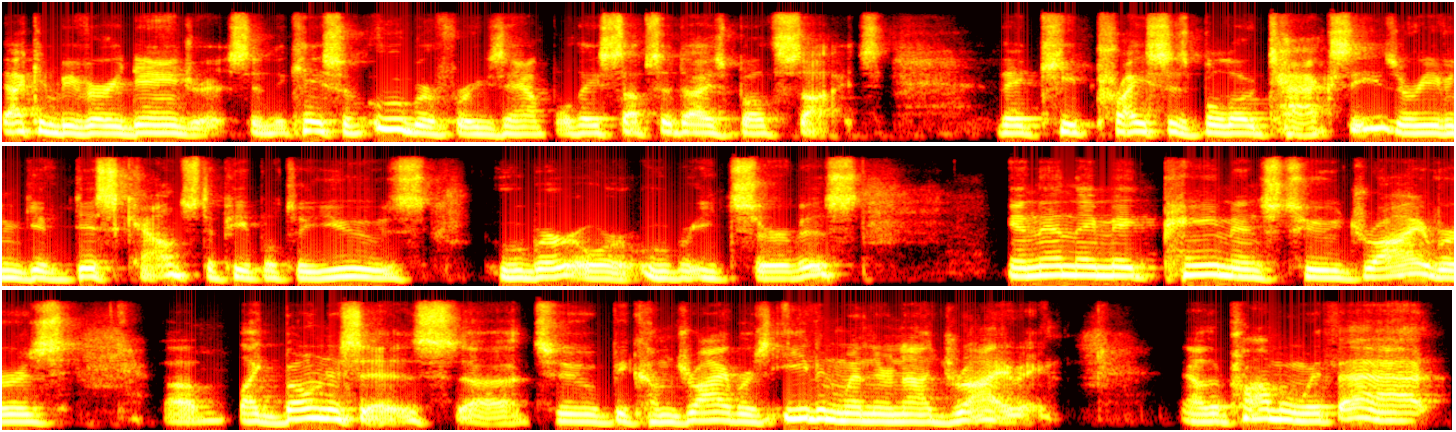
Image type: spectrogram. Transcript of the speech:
That can be very dangerous. In the case of Uber, for example, they subsidize both sides. They keep prices below taxis or even give discounts to people to use Uber or Uber Eats service. And then they make payments to drivers uh, like bonuses uh, to become drivers, even when they're not driving. Now, the problem with that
